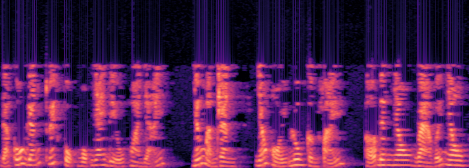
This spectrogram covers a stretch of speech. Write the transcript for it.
đã cố gắng thuyết phục một giai điệu hòa giải, nhấn mạnh rằng giáo hội luôn cần phải ở bên nhau và với nhau.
